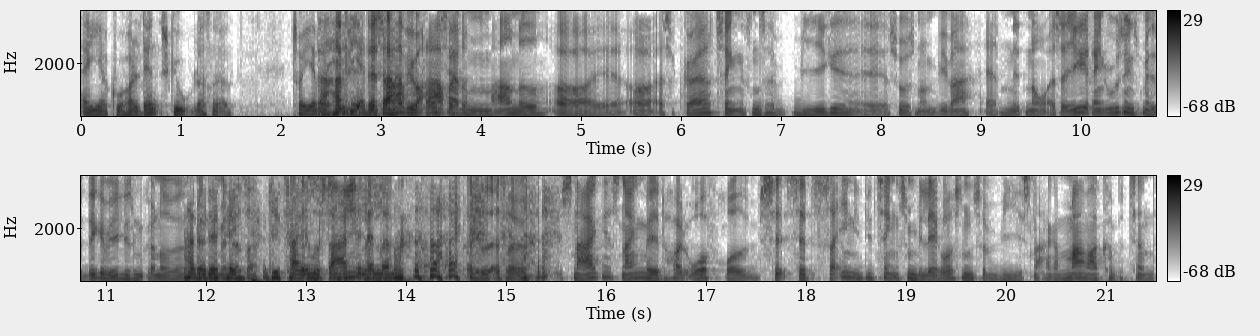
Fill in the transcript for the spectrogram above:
At I har kunne holde den skjult og sådan noget. Jeg tror, har Der har, vi, at der, det der har vi jo fortsætte. arbejdet meget med at, øh, og, altså, gøre ting, sådan, så vi ikke øh, så som om vi var 18-19 år. Altså ikke rent udseendsmæssigt, det kan vi ikke ligesom gøre noget ved. Nej, det var det, jeg men, tænkte. Lige tegne altså mustache sige, eller et eller andet. altså, altså snakke, snakke med et højt ordforråd, sæ- sætte sig ind i de ting, som vi laver, sådan, så vi snakker meget, meget kompetent.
